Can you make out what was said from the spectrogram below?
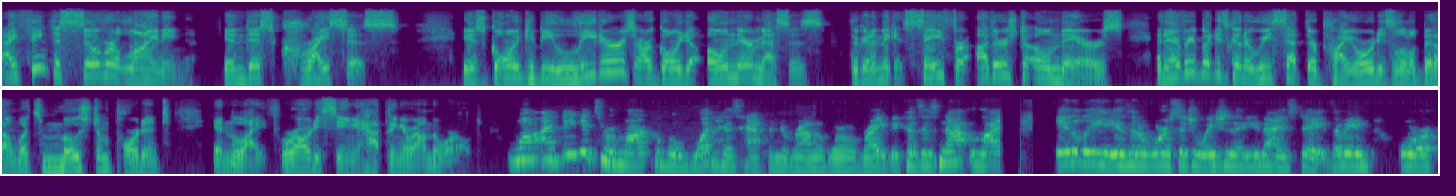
I think the silver lining in this crisis is going to be leaders are going to own their messes. They're going to make it safe for others to own theirs. And everybody's going to reset their priorities a little bit on what's most important in life. We're already seeing it happening around the world. Well, I think it's remarkable what has happened around the world, right? Because it's not like Italy is in a worse situation than the United States. I mean, or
